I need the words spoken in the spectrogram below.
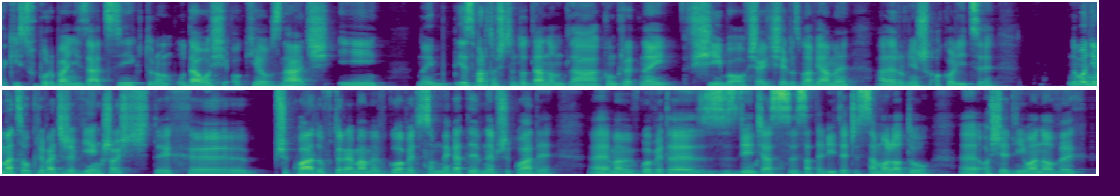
takiej suburbanizacji, którą udało się okiełznać i, no i jest wartością dodaną dla konkretnej wsi, bo o wsiach dzisiaj rozmawiamy, ale również okolicy. No bo nie ma co ukrywać, że większość tych y, przykładów, które mamy w głowie, to są negatywne przykłady. Y, mamy w głowie te zdjęcia z satelity czy z samolotu, y, osiedli łanowych, E,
